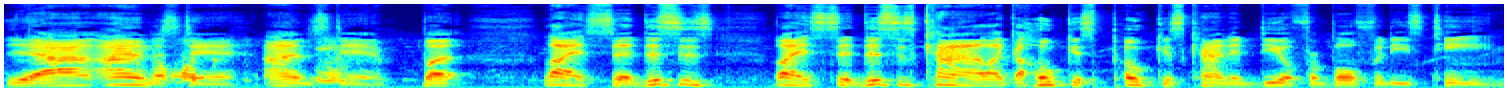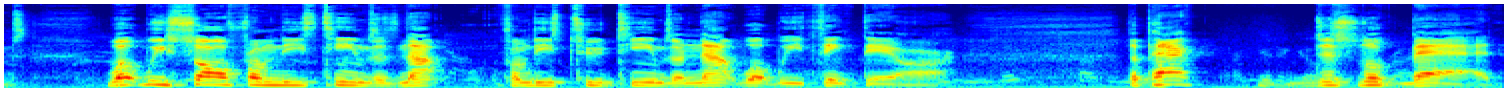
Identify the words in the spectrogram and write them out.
yeah, I, I understand. I understand. But like I said, this is like I said, this is kind of like a hocus pocus kind of deal for both of these teams. What we saw from these teams is not from these two teams are not what we think they are. The pack just looked bad.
